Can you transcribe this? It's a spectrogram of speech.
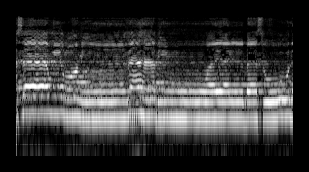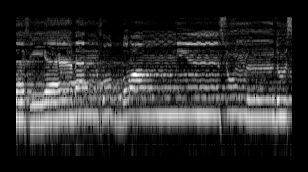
أساور من من سندس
